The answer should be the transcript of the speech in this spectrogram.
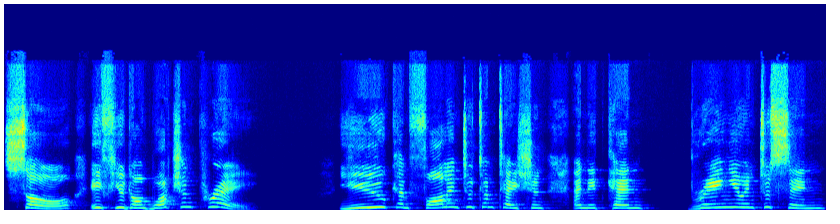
So if you don't watch and pray, you can fall into temptation and it can bring you into sin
